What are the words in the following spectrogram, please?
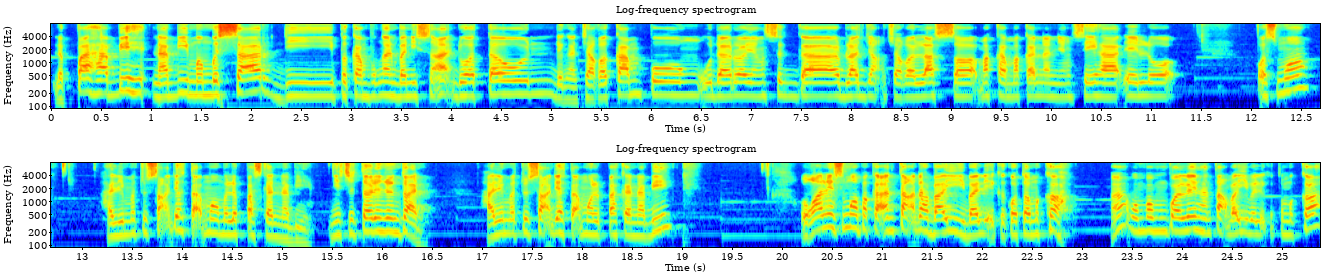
Lepas habis Nabi membesar di perkampungan Bani Sa'ad dua tahun dengan cara kampung, udara yang segar, belajar cara lasak, makan makanan yang sihat, elok. Apa semua, Halimatul Sa'adiah tak mau melepaskan Nabi. Ini cerita dia tuan-tuan. Halimatul Sa'adiah tak mau lepaskan Nabi. Orang ni semua pakai hantar dah bayi balik ke kota Mekah. Ha? Perempuan-perempuan lain hantar bayi balik ke kota Mekah.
